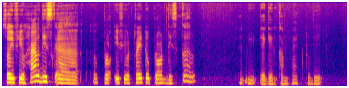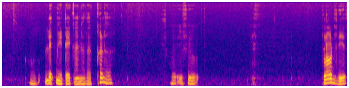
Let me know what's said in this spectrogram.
so, if you have this uh, if you try to plot this curve let me again come back to the let me take another color. So, if you plot this.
